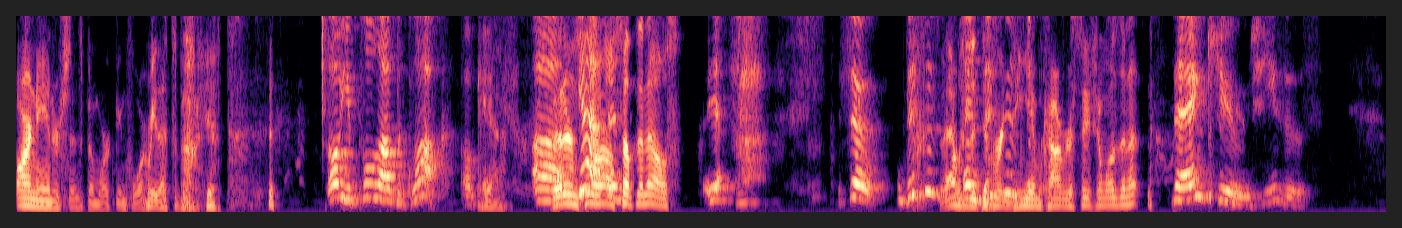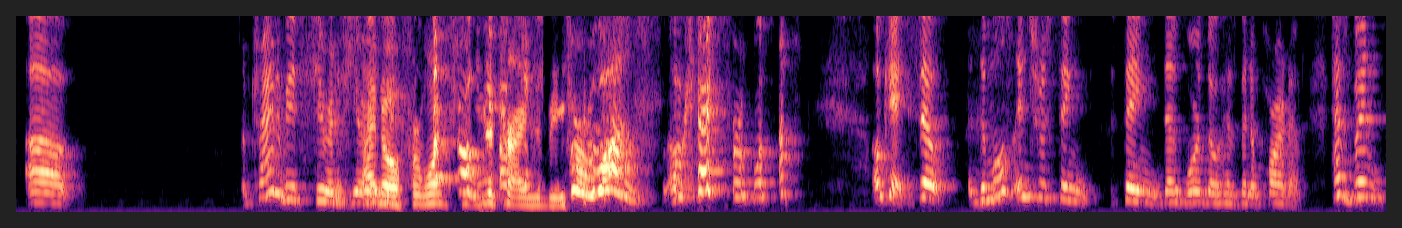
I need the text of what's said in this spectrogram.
Arn Anderson's been working for me. That's about it. oh, you pulled out the Glock. Okay. Yeah. Uh, Better than yeah, pulling out and- something else. yeah. So this is That was a different is- DM conversation, wasn't it? Thank you, Jesus. Uh, I'm trying to be serious here. I know. For once, Oh, you're trying to be. for once okay for once okay so the most interesting thing that wardlow has been a part of has been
